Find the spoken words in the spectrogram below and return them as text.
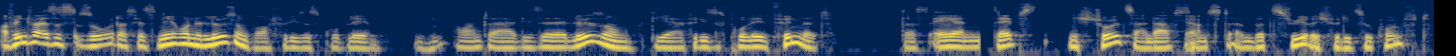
Auf jeden Fall ist es so, dass jetzt Nero eine Lösung braucht für dieses Problem. Mhm. Und äh, diese Lösung, die er für dieses Problem findet, dass er ja selbst nicht schuld sein darf, sonst äh, wird es schwierig für die Zukunft,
